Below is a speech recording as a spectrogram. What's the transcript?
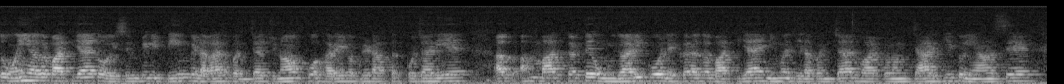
तो वहीं अगर बात की जाए तो एस की टीम भी लगातार पंचायत चुनाव को हर एक अपडेट आप तक पहुँचा रही है। अब हम बात करते हैं उम्मीदवारी को लेकर। अगर बात की जाए, नीमच जिला पंचायत वार्ड क्रमांक चार की तो यहाँ से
